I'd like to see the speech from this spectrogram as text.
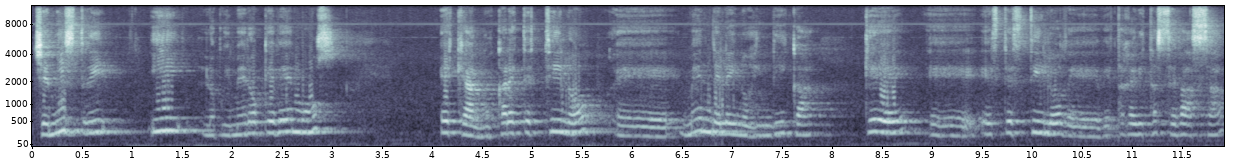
Chemistry, y lo primero que vemos es que al buscar este estilo, eh, Mendeley nos indica que eh, este estilo de, de, esta revista se basa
